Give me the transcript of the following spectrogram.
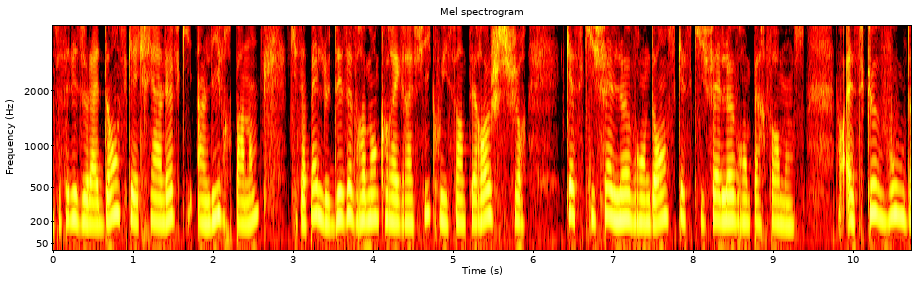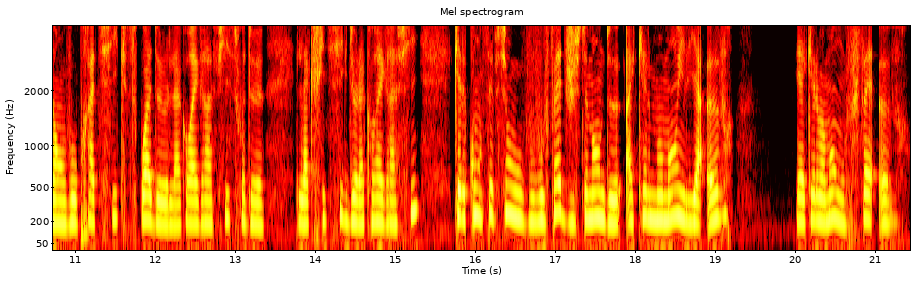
spécialiste de la danse, qui a écrit un, un livre pardon, qui s'appelle Le désœuvrement chorégraphique, où il s'interroge sur qu'est-ce qui fait l'œuvre en danse, qu'est-ce qui fait l'œuvre en performance? Alors, est-ce que vous, dans vos pratiques, soit de la chorégraphie, soit de la critique de la chorégraphie, quelle conception vous vous faites justement de à quel moment il y a œuvre et à quel moment on fait œuvre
